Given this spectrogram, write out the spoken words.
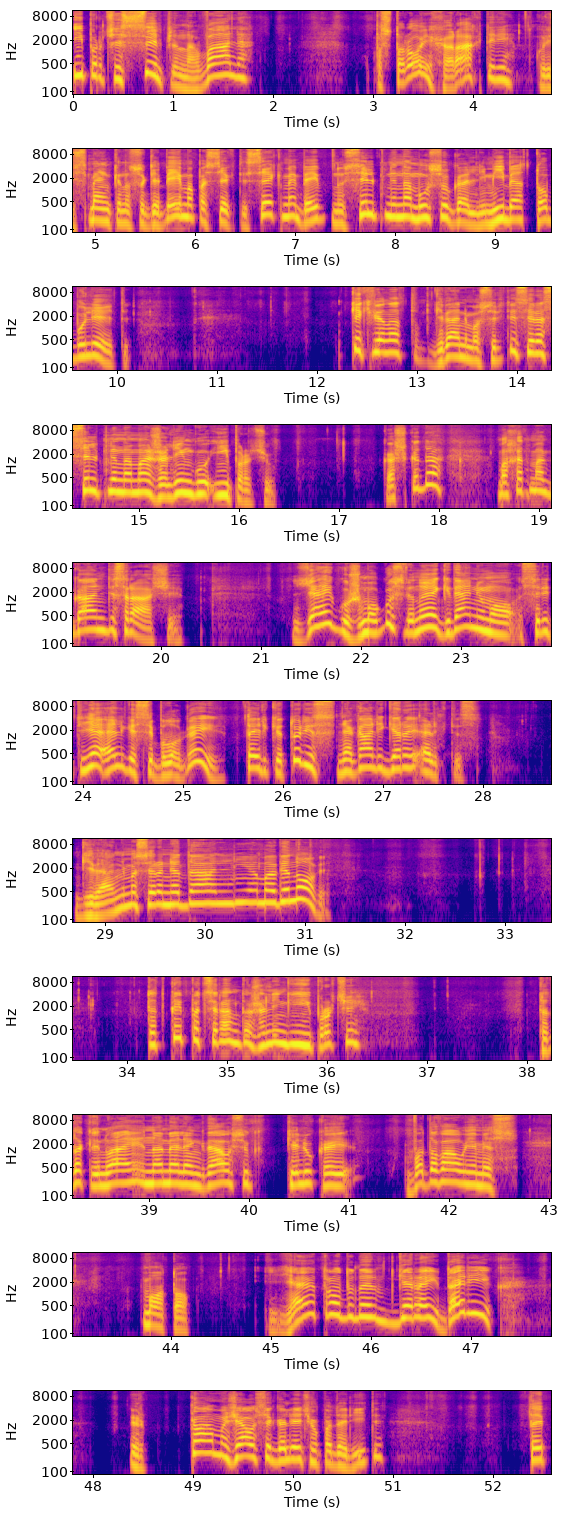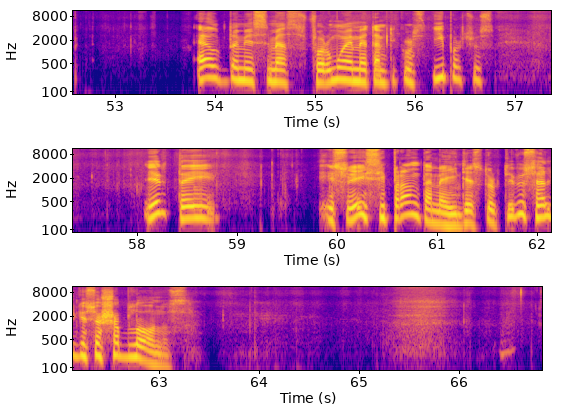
įpročiai silpnina valią, pastaroji charakterį, kuris menkina sugebėjimą pasiekti sėkmę bei nusilpnina mūsų galimybę tobulėti. Kiekviena gyvenimo sritis yra silpninama žalingų įpročių. Kažkada Mahatma Gandis rašė, jeigu žmogus vienoje gyvenimo srityje elgesi blogai, tai ir kitur jis negali gerai elgtis. Gyvenimas yra nedalyjama vienovė. Tad kaip atsiranda žalingi įpročiai? Tada, kai nueiname lengviausių kelių, kai vadovaujamės moto. Jei atrodo dar gerai, daryk. Ir ką mažiausiai galėčiau padaryti, taip elgdamiesi mes formuojame tam tikrus įpročius ir tai su jais įprantame į destruktyvius elgesio šablonus.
